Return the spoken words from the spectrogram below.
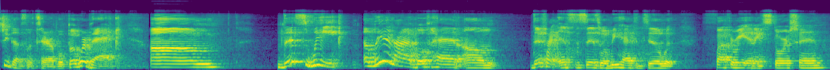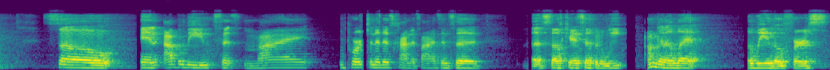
She does look terrible, but we're back. Um, this week, Aaliyah and I both had um, different instances where we had to deal with fuckery and extortion. So, and I believe since my portion of this kind of ties into the self care tip of the week. I'm gonna let Aaliyah go first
